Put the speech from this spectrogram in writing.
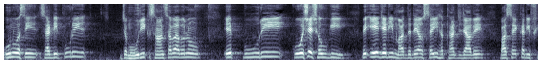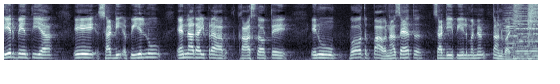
ਉਹਨੂੰ ਅਸੀਂ ਸਾਡੀ ਪੂਰੀ ਜਮਹੂਰੀ ਕਿਸਾਨ ਸਭਾ ਵੱਲੋਂ ਇਹ ਪੂਰੀ ਕੋਸ਼ਿਸ਼ ਹੋਊਗੀ ਵੀ ਇਹ ਜਿਹੜੀ ਮਦਦ ਹੈ ਉਹ ਸਹੀ ਹੱਥਾਂ 'ਚ ਜਾਵੇ। ਬਸ ਇੱਕ ਵਾਰੀ ਫੇਰ ਬੇਨਤੀ ਆ, ਇਹ ਸਾਡੀ ਅਪੀਲ ਨੂੰ ਐਨ ਆਰ ਆਈ ਭਰਾ ਖਾਸ ਤੌਰ ਤੇ ਇਹਨੂੰ ਬਹੁਤ ਭਾਵਨਾ ਸਹਿਤ ਸਾਡੀ ਅਪੀਲ ਮੰਨਣ। ਧੰਨਵਾਦ ਜੀ।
